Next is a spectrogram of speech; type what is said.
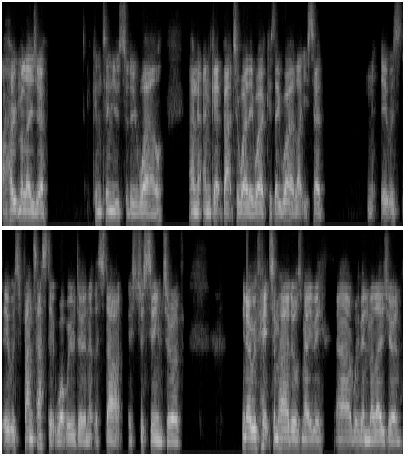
I hope Malaysia continues to do well and and get back to where they were because they were like you said it was it was fantastic what we were doing at the start it's just seemed to have you know we've hit some hurdles maybe uh, within Malaysia and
